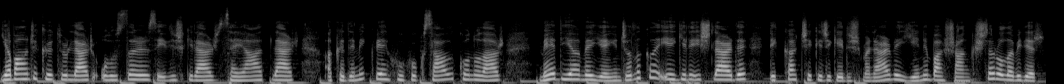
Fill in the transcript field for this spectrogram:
yabancı kültürler, uluslararası ilişkiler, seyahatler, akademik ve hukuksal konular, medya ve yayıncılıkla ilgili işlerde dikkat çekici gelişmeler ve yeni başlangıçlar olabilir.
